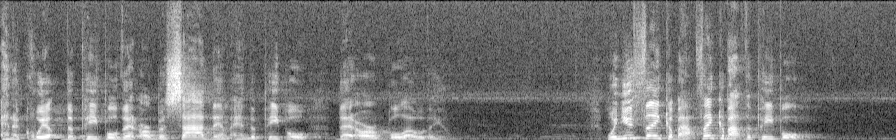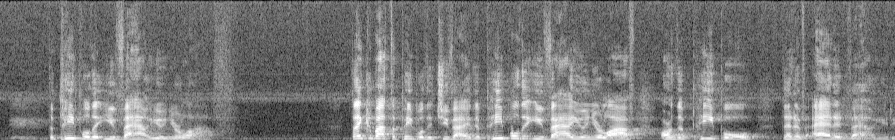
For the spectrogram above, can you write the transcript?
and equip the people that are beside them and the people that are below them. When you think about, think about the people, the people that you value in your life. Think about the people that you value. The people that you value in your life are the people that have added value to you.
